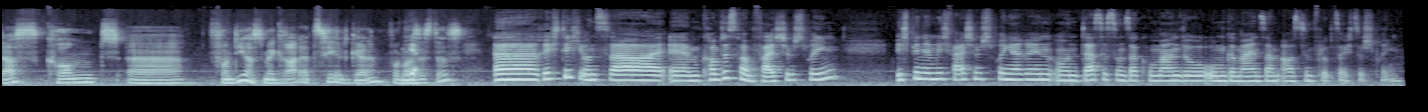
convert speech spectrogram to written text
das kommt äh, von dir, hast du mir gerade erzählt, gell? Von was ja. ist das? Äh, richtig, und zwar ähm, kommt es vom Fallschirmspringen. Ich bin nämlich Fallschirmspringerin und das ist unser Kommando, um gemeinsam aus dem Flugzeug zu springen.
